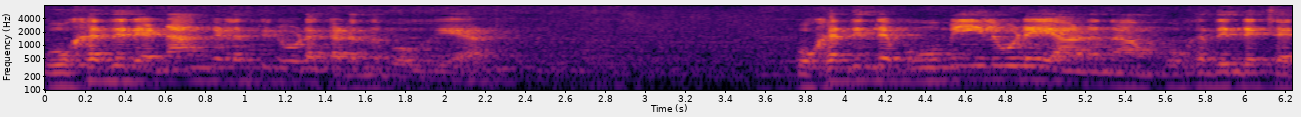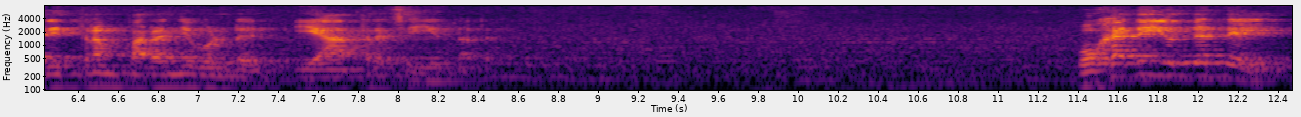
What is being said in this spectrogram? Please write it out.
ഉഹദ് രണാങ്കണത്തിലൂടെ കടന്നു പോവുകയാണ്. ഉഹദിന്റെ ഭൂമിയിലൂടെയാണ് നാം ഉഹദിന്റെ ചരിത്രം പറഞ്ഞുകൊണ്ട് യാത്ര ചെയ്യുന്നത്. ഉഹദ് യുദ്ധത്തിൽ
